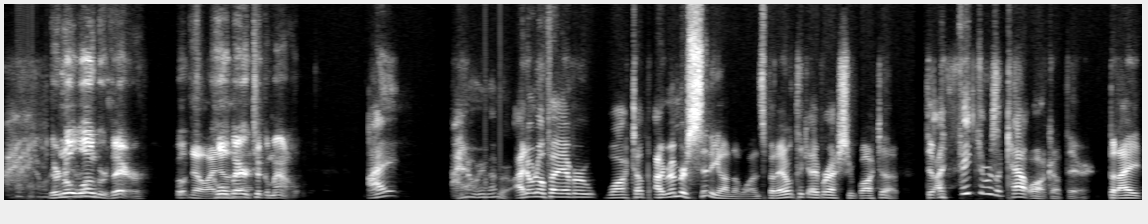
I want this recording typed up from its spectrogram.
I don't They're no longer there. Well, no, I Colbert took him out. I I don't remember. I don't know if I ever walked up. I remember sitting on the ones, but I don't think I ever actually walked up. I think there was a catwalk up there, but I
